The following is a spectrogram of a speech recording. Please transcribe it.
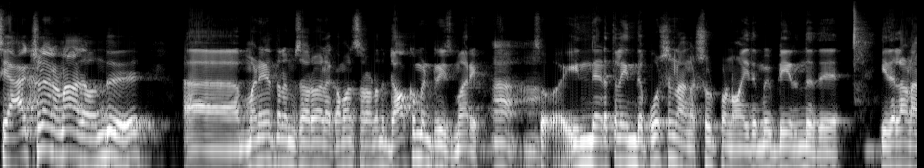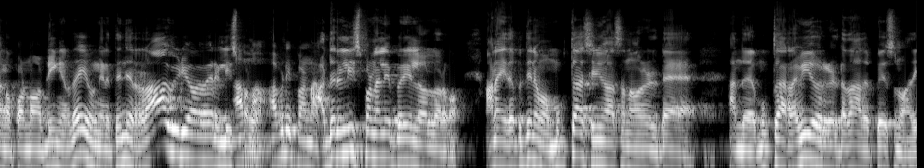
சரி ஆக்சுவலாக என்னன்னா அதை வந்து மணிரத்னம் சாரோ இல்லை கமல் சாரோ வந்து டாக்குமெண்ட்ரிஸ் மாதிரி. ஸோ இந்த இடத்துல இந்த போர்ஷன் நாங்கள் ஷூட் பண்ணோம். இது இப்படி இருந்தது. இதெல்லாம் நாங்கள் பண்ணோம் அப்படிங்கிறத இவங்க எனக்கு தெரிஞ்ச ரா வீடியோவே ரிலீஸ் பண்ணலாம். அப்படி பண்ணா. அதை ரிலீஸ் பண்ணாலே பெரிய லெவலில் இருக்கும். ஆனால் இதை பற்றி நம்ம முக்தா சீனிவாசன் அவர்கள்ட்ட அந்த முக்தா ரவி அவர்கள்ட்ட தான் அதை பேசணும். அது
